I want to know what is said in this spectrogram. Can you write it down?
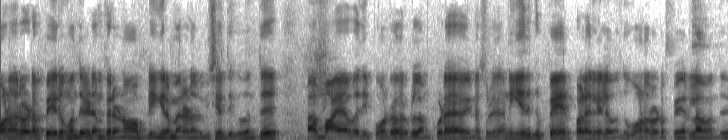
ஓனரோட பேரும் வந்து இடம்பெறணும் அப்படிங்கிற மாதிரியான ஒரு விஷயத்துக்கு வந்து மாயாவதி போன்றவர்கள்லாம் கூட என்ன சொல்லியிருக்காங்க நீங்கள் எதுக்கு பெயர் பலகையில் வந்து ஓனரோட பேர்லாம் வந்து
